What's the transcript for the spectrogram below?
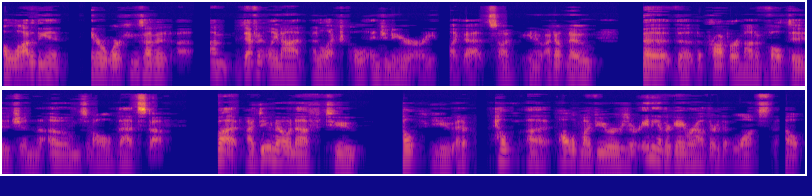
a lot of the inner workings of it. Uh, I'm definitely not an electrical engineer or anything like that, so I, you know, I don't know the the the proper amount of voltage and the ohms and all of that stuff. But I do know enough to help you at a help uh, all of my viewers or any other gamer out there that wants the help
